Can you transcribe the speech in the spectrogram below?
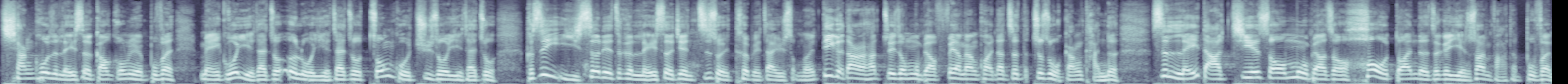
枪或者镭射高功率的部分，美国也在做，俄罗也在做，中国据说也在做。可是以色列这个镭射箭之所以特别在于什么呢？第一个当然它追踪目标非常非常快，那这就是我刚刚谈的，是雷达接收目标之后后端的这个演算法的部分。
